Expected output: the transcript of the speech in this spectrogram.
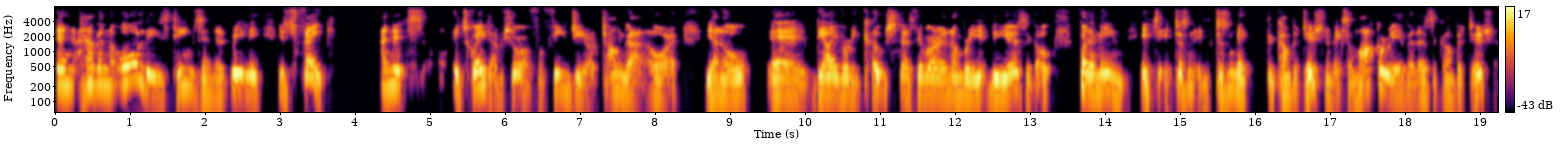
then having all these teams in it really is fake and it's it's great, I'm sure, for Fiji or Tonga or you know uh, the Ivory Coast as they were a number of years ago. But I mean, it it doesn't it doesn't make the competition. It makes a mockery of it as a competition.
